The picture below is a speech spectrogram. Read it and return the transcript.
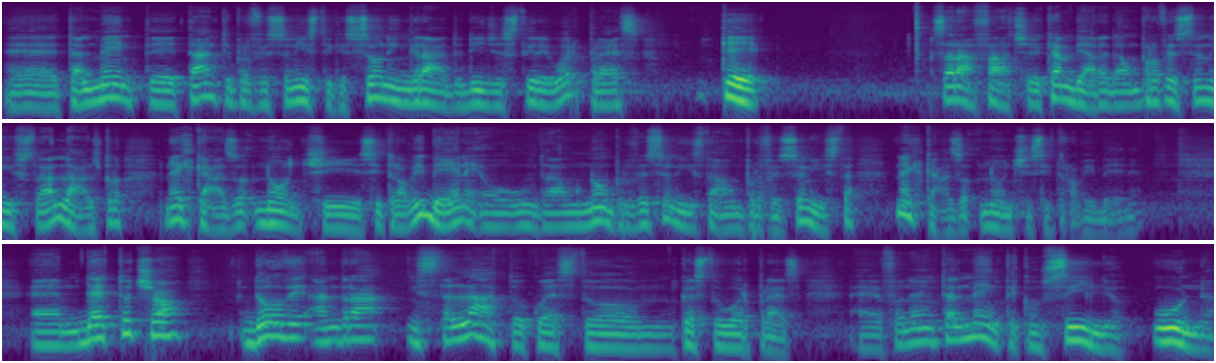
eh, talmente tanti professionisti che sono in grado di gestire WordPress che sarà facile cambiare da un professionista all'altro nel caso non ci si trovi bene o da un non professionista a un professionista nel caso non ci si trovi bene. Eh, detto ciò, dove andrà installato questo, questo WordPress? Eh, fondamentalmente consiglio un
